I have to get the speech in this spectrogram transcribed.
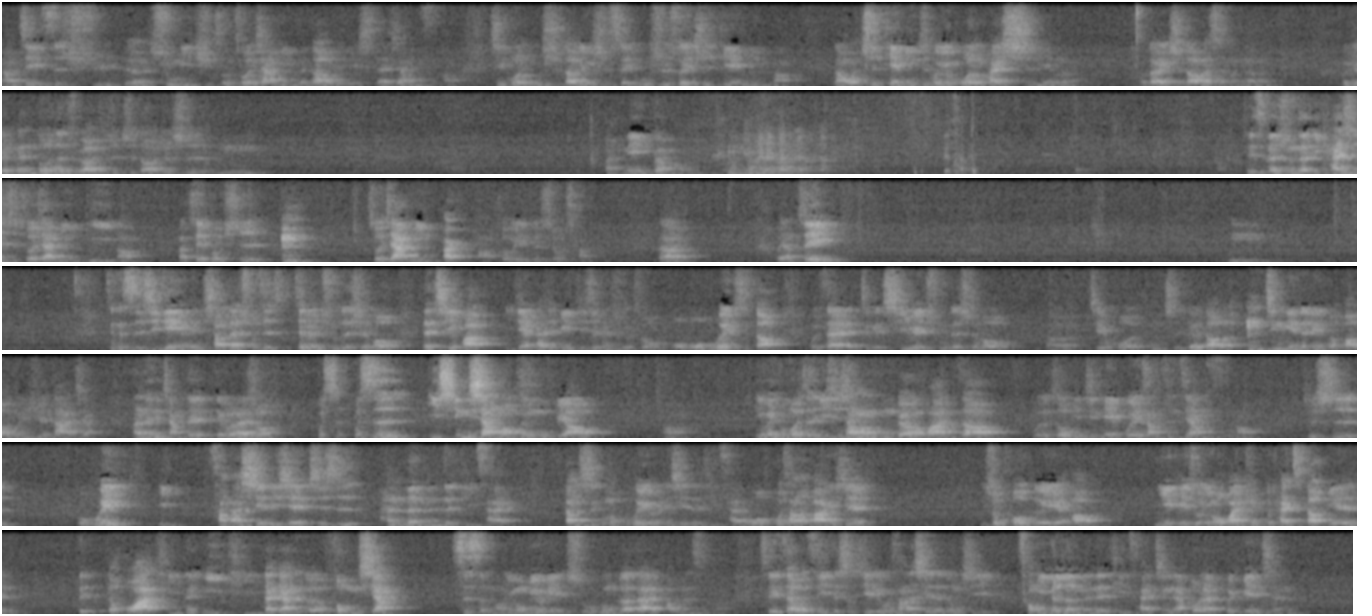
然后这一次取的书名取作《作家命的道理》，也是在这样子啊。经过了五十到六十岁，五十岁知天命嘛，那我知天命之后又过了快十年了，我到底知道了什么呢？我觉得更多的主要就是知道就是嗯，啊，念一段好了，非常。所以这本书呢，一开始是作家命一啊，那最后是 作家命二啊，作为一个收藏。那我想最，嗯，这个时机点也很巧，在出这这本书的时候，在计划已经要开始编辑这本书的时候，我我不会知道，我在这个七月初的时候，呃，接获通知，得到了 今年的联合报的文学大奖。啊，那个奖对对我来说，不是不是一心向往的目标，哦，因为如果真是一心向往的目标的话，你知道我的作品今天也不会长成这样子哈，就是我不会一常常写一些其实很冷门的题材，当时根本不会有人写的题材，我我常常把一些你说破格也好，你也可以说，因为我完全不太知道别人的的话题、的议题，大家那个风向。是什么？因为我没有脸书，我根本不知道大家讨论什么。所以在我自己的世界里，我常常写的东西，从一个冷门的题材，竟然后来会变成，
